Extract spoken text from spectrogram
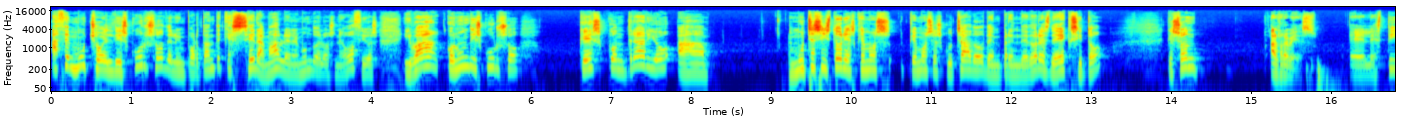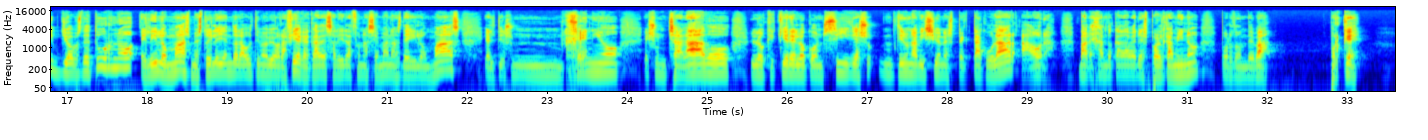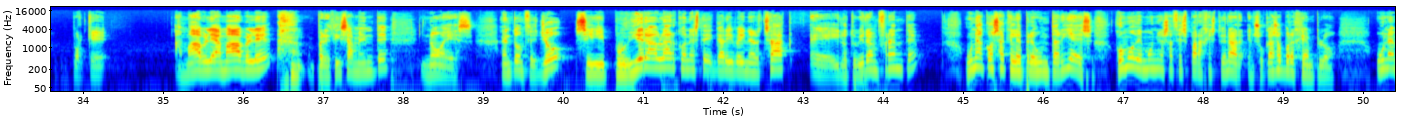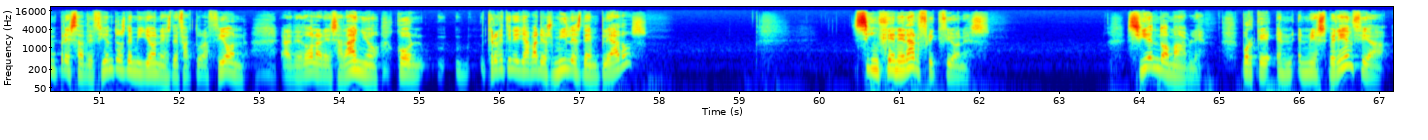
hace mucho el discurso de lo importante que es ser amable en el mundo de los negocios y va con un discurso que es contrario a muchas historias que hemos, que hemos escuchado de emprendedores de éxito que son al revés. El Steve Jobs de turno, el Elon Musk, me estoy leyendo la última biografía que acaba de salir hace unas semanas de Elon Musk, el tío es un genio, es un chalado, lo que quiere lo consigue, tiene una visión espectacular, ahora va dejando cadáveres por el camino por donde va. ¿Por qué? Porque amable, amable, precisamente no es. Entonces, yo, si pudiera hablar con este Gary Vaynerchuk eh, y lo tuviera enfrente, una cosa que le preguntaría es, ¿cómo demonios haces para gestionar, en su caso, por ejemplo, una empresa de cientos de millones de facturación eh, de dólares al año con, creo que tiene ya varios miles de empleados, sin generar fricciones, siendo amable? Porque en, mi experiencia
